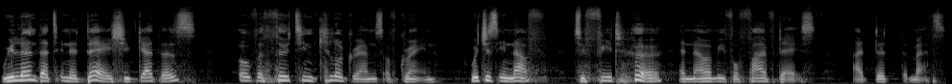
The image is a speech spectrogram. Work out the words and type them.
We learn that in a day she gathers over 13 kilograms of grain, which is enough to feed her and Naomi for five days. I did the maths.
